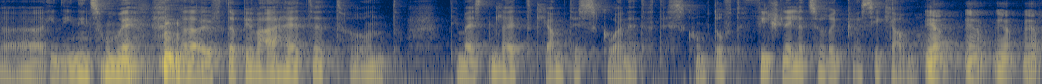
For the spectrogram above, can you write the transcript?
äh, in, in, in, Summe äh, öfter bewahrheitet und die meisten Leute glauben das gar nicht. Das kommt oft viel schneller zurück, als sie glauben. Ja, ja, ja, ja,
